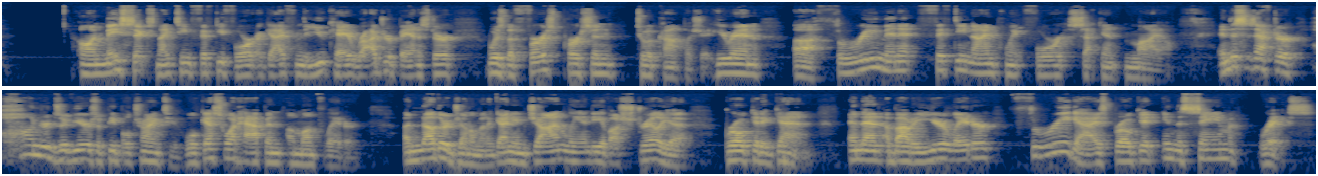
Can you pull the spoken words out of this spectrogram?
on May 6, 1954, a guy from the UK, Roger Bannister, was the first person to accomplish it. He ran a three minute, 59.4 second mile. And this is after hundreds of years of people trying to. Well, guess what happened a month later? Another gentleman, a guy named John Landy of Australia, broke it again. And then about a year later, three guys broke it in the same race.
